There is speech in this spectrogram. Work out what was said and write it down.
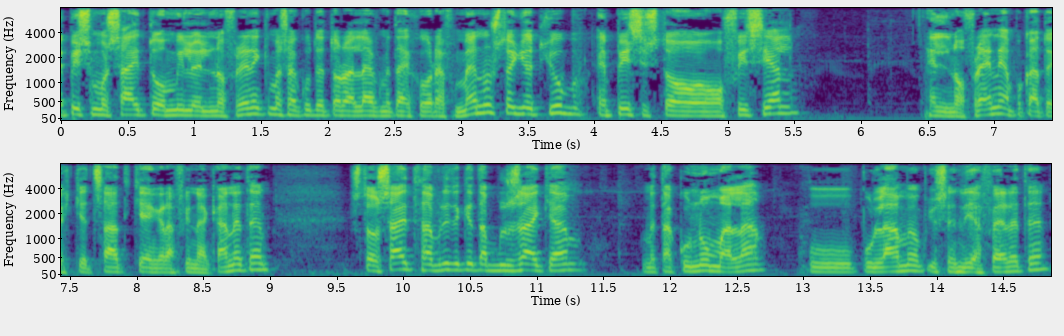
επίσημο site του ομίλου Ελληνοφρένια και μας ακούτε τώρα live μετά ηχογραφημένους. Στο YouTube επίσης το official Ελληνοφρένια. Από κάτω έχει και chat και εγγραφή να κάνετε. Στο site θα βρείτε και τα μπλουζάκια με τα κουνούμαλα που πουλάμε, όποιος ενδιαφέρεται.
